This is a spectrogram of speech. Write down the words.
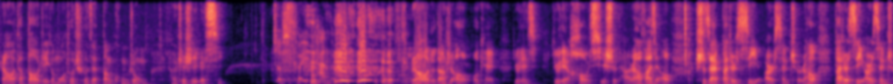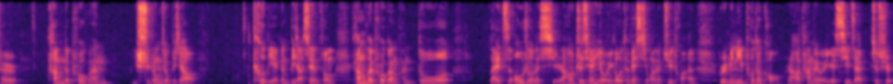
然后他抱着一个摩托车在半空中，然后这是一个戏，这是可以看的。然后我就当时哦，OK，有点有点好奇是他，然后发现哦是在 Battersea Art Center，然后 Battersea Art Center 他们的 program 始终就比较特别跟比较先锋，他们会 program 很多来自欧洲的戏，然后之前有一个我特别喜欢的剧团 Remini Protocol，然后他们有一个戏在就是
